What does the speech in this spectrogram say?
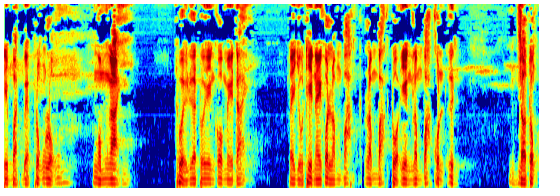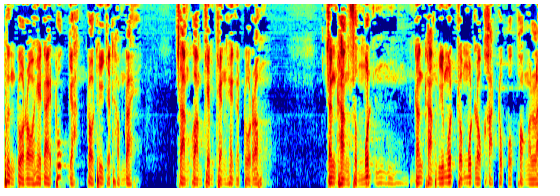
ฏิบัติแบบหลงหลงงมงาย ช่วยเหลือตัวเองก็ไม่ได้แต่อยู่ที่ไหนก็ลำบากลำบากตัวเองลำบากคนอื่น เราต้องพึ่งตัวเราให้ได้ทุกอย่างเท่าที่จะทำได้ สร้างความเข้มแข็งให้กับตัวเรา ทั้งทางสมมุติ ทั้งทางวิมุติสมมุติเราขาดตกปกพ่องอะไร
